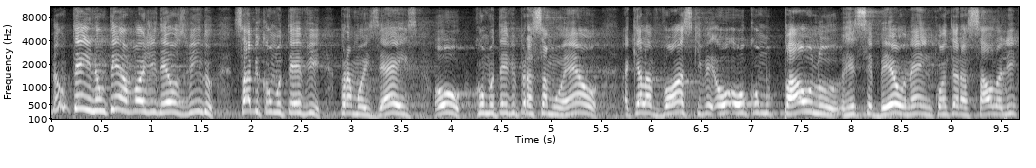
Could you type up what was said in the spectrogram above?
Não tem, não tem a voz de Deus vindo, sabe como teve para Moisés, ou como teve para Samuel, aquela voz que veio, ou, ou, como Paulo recebeu, né, enquanto era Saulo ali.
